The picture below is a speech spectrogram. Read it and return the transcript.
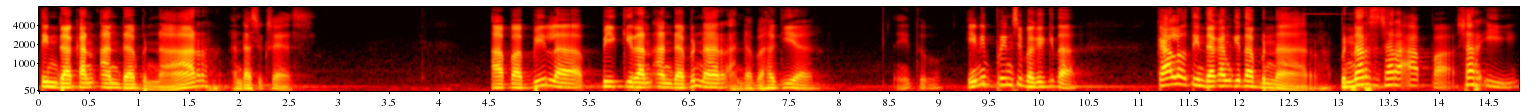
tindakan Anda benar, Anda sukses. Apabila pikiran Anda benar, Anda bahagia. Itu. Ini prinsip bagi kita. Kalau tindakan kita benar, benar secara apa? Syar'i,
